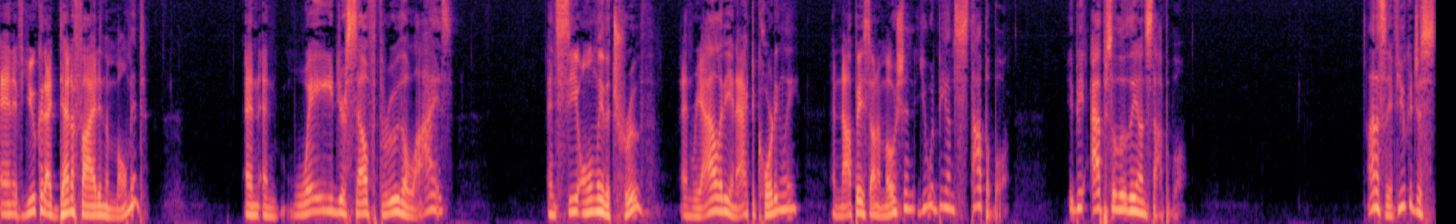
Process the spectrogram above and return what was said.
And if you could identify it in the moment and and wade yourself through the lies and see only the truth and reality and act accordingly and not based on emotion, you would be unstoppable. You'd be absolutely unstoppable. Honestly, if you could just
